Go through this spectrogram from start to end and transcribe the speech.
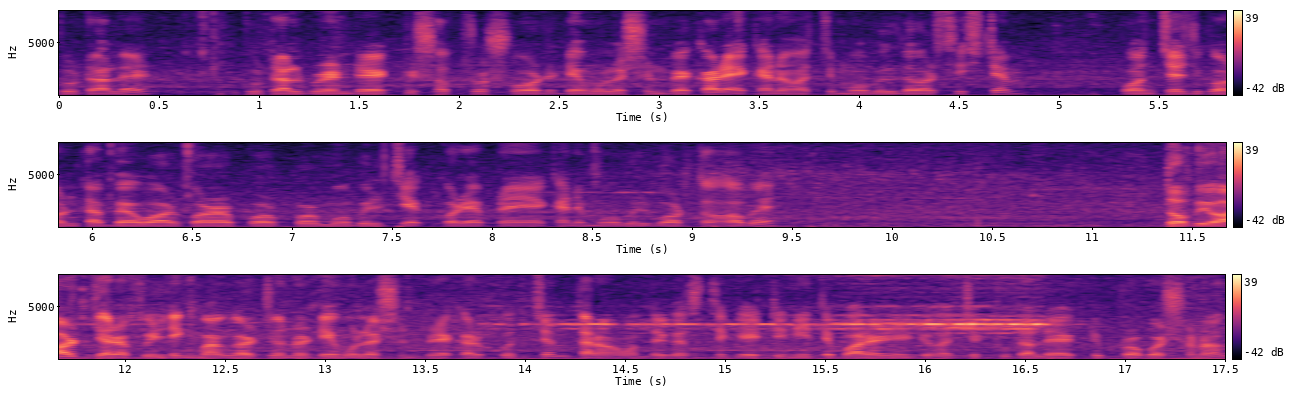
টোটালের টোটাল ব্র্যান্ডের একটি সতেরোশো ওয়ার্ড ডেমোলেশন বেকার এখানে হচ্ছে মোবিল দেওয়ার সিস্টেম পঞ্চাশ ঘণ্টা ব্যবহার করার পর পর মোবিল চেক করে আপনার এখানে মোবিল ভরতে হবে। তবে আর যারা বিল্ডিং ভাঙার জন্য ডেমোলেশন ব্রেকার করছেন তারা আমাদের কাছ থেকে এটি নিতে পারেন। এটি হচ্ছে টোটালের একটি প্রফেশনাল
